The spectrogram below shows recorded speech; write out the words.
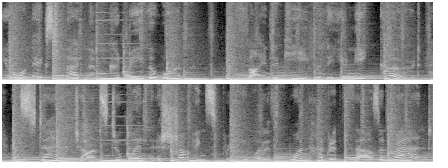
Your next Magnum could be the one. Find a key with a unique code and stand a chance to win a shopping spree worth 100,000 Rand,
